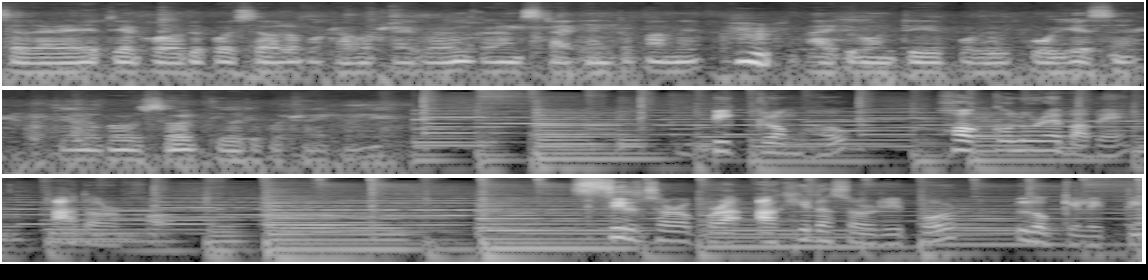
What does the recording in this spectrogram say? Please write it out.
চেলাৰী এতিয়া ঘৰতে পইচা অলপ পঠাব ট্ৰাই কৰিম কাৰণ ষ্টাইপেণ্ডটো পামে। ভাইটি ভণ্টি পঢ়ি পঢ়ি আছে তেওঁলোকৰ ওচৰত থিয় দিব ট্ৰাই কৰিম। বিক্ৰম হওক সকলোৰে বাবে আদৰ্শ। শিলচৰৰ পৰা আশী দাসৰ ৰিপৰ্ট লোকেলিটি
